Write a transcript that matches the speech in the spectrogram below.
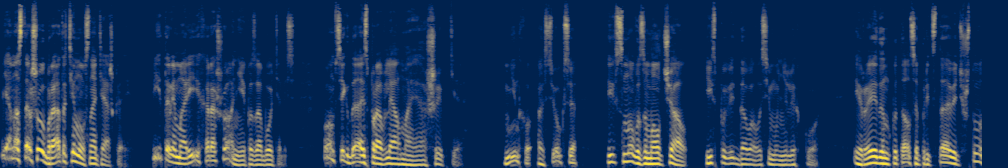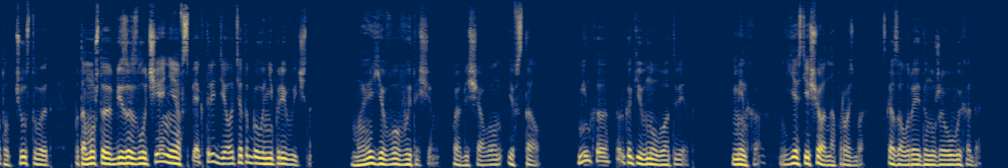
Я на старшего брата тяну с натяжкой. Питер и Мария хорошо о ней позаботились. Он всегда исправлял мои ошибки». Минхо осекся и снова замолчал, исповедь давалась ему нелегко и Рейден пытался представить, что тут чувствует, потому что без излучения в спектре делать это было непривычно. «Мы его вытащим», — пообещал он и встал. Минха только кивнул в ответ. «Минха, есть еще одна просьба», — сказал Рейден уже у выхода.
